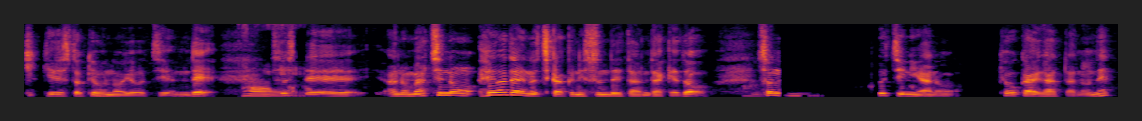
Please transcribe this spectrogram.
キキリスト教の幼稚園で。はい。そして、あの、町の平和台の近くに住んでたんだけど、そのうちにあの、教会があったのね。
